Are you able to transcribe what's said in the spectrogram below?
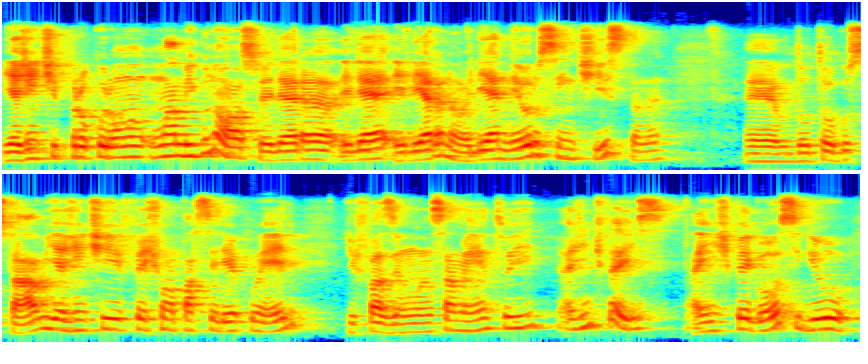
E a gente procurou um, um, amigo nosso, ele era, ele é, ele era não, ele é neurocientista, né? É, o Dr. Gustavo, e a gente fechou uma parceria com ele de fazer um lançamento e a gente fez. Aí a gente pegou, seguiu,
